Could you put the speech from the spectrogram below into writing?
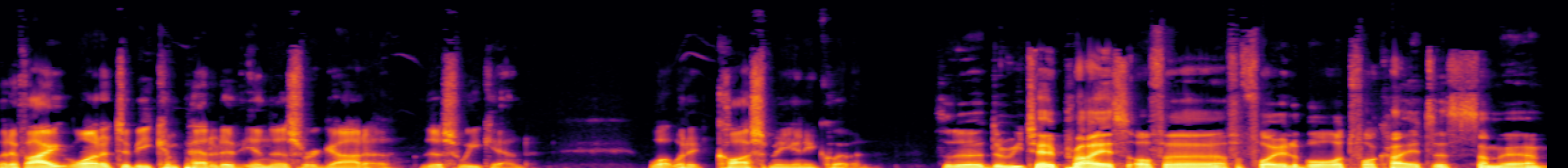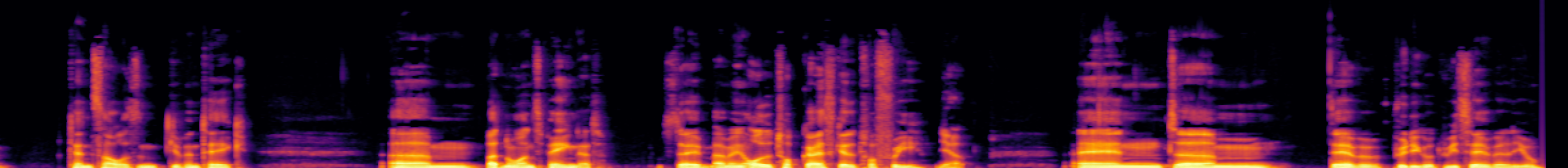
But if I wanted to be competitive in this regatta this weekend, what would it cost me in equipment? So the, the retail price of a of a foil board for kites is somewhere ten thousand, give and take. Um, but no one's paying that. So I mean, all the top guys get it for free, Yep. and um, they have a pretty good resale value.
